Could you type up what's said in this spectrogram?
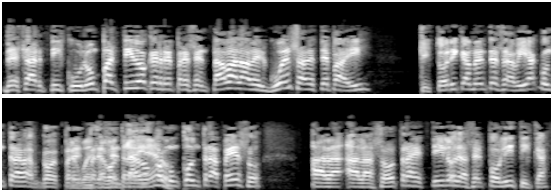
desarticuló un partido que representaba la vergüenza de este país, que históricamente se había contra, pre- presentado como un contrapeso a, la- a las otras estilos de hacer política.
